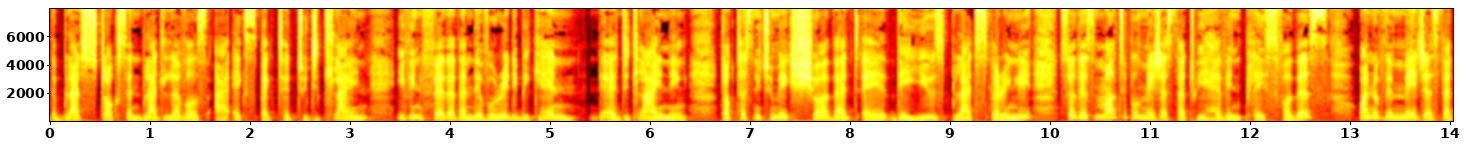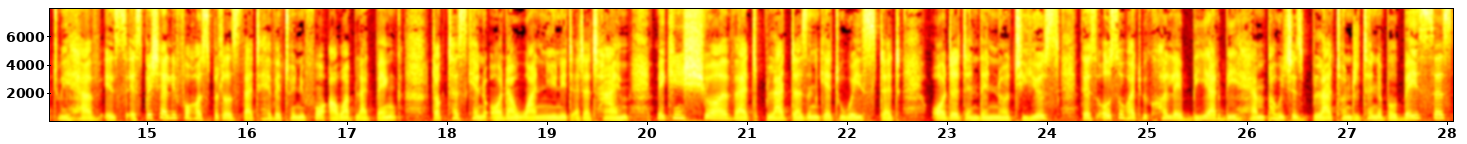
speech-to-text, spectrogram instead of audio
the blood stocks and blood levels are expected to decline even further than they've already begun uh, declining. Doctors need to make sure that uh, they use blood sparingly. So there's multiple measures that we have in place for this. One of the measures that we have is especially for hospitals that have a 24-hour blood bank, doctors can order one unit at a time, making sure that blood doesn't get wasted, ordered and then not used. There's also what we call a BRB hamper, which is blood on returnable basis,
